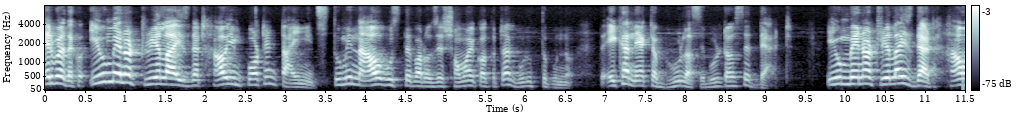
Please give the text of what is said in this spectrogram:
এরপরে দেখো you may not realize that how important time is তুমি নাও বুঝতে পারো যে সময় কতটা গুরুত্বপূর্ণ। তো এখানে একটা ভুল আছে, ভুলটা হচ্ছে that you may not realize that how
